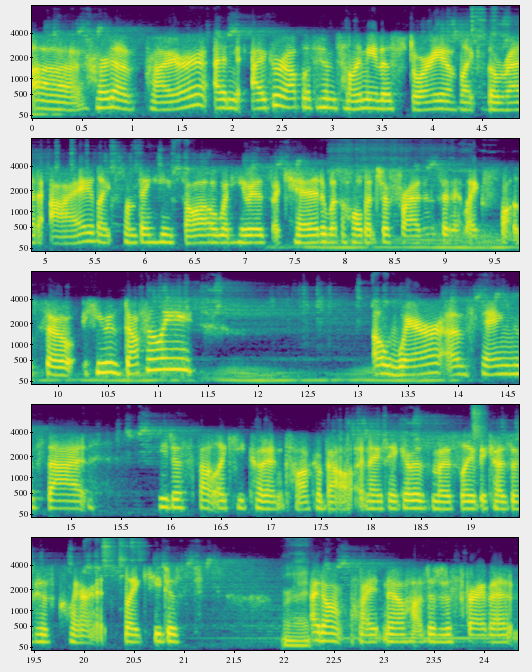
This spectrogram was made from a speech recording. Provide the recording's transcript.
uh, heard of prior. And I grew up with him telling me this story of like the red eye, like something he saw when he was a kid with a whole bunch of friends. And it like, so he was definitely aware of things that he just felt like he couldn't talk about. And I think it was mostly because of his clearance. Like he just, Right. I don't quite know how to describe it,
